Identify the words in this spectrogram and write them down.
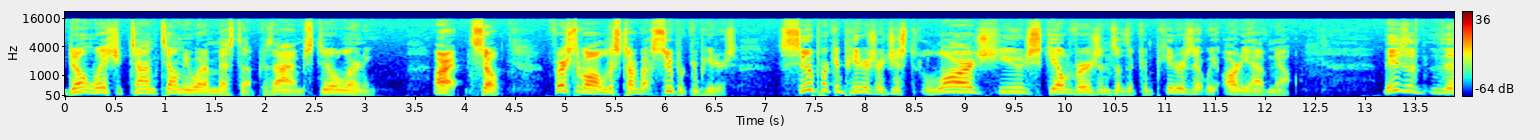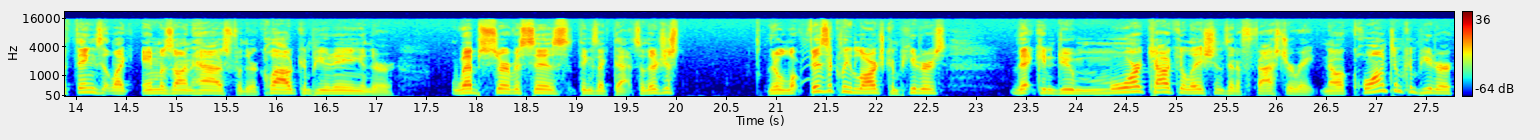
don't waste your time telling me what I messed up because I am still learning. All right, so first of all, let's talk about supercomputers. Supercomputers are just large, huge scaled versions of the computers that we already have now. These are the things that like Amazon has for their cloud computing and their web services, things like that. So they're just they're physically large computers that can do more calculations at a faster rate. Now, a quantum computer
